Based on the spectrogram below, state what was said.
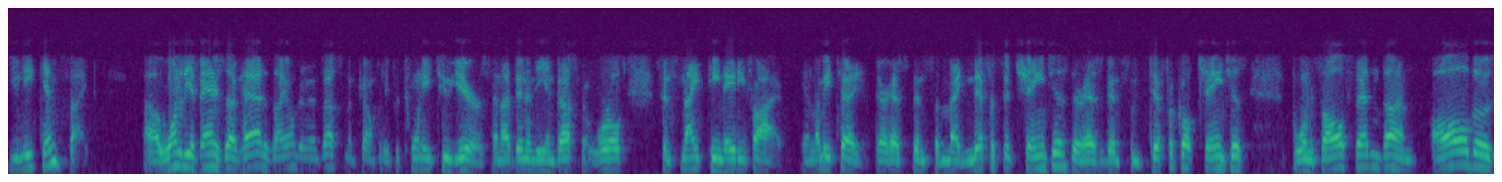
unique insight Uh, one of the advantages I've had is I owned an investment company for 22 years, and I've been in the investment world since 1985. And let me tell you, there has been some magnificent changes. There has been some difficult changes. But when it's all said and done, all those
